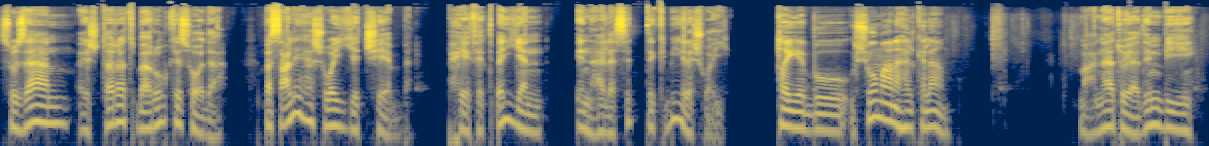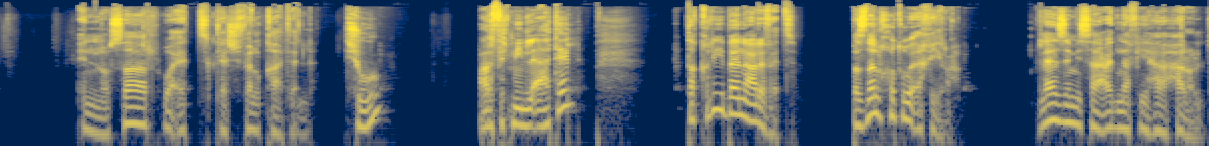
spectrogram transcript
سوزان اشترت باروكة سودا بس عليها شوية شيب بحيث تبين إنها لست كبيرة شوي طيب وشو معنى هالكلام؟ معناته يا دمبي إنه صار وقت كشف القاتل شو؟ عرفت مين القاتل؟ تقريبا عرفت. بس ضل خطوة أخيرة. لازم يساعدنا فيها هارولد.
